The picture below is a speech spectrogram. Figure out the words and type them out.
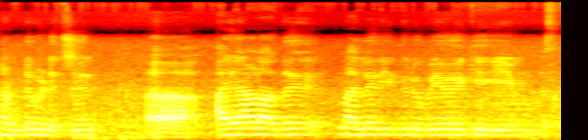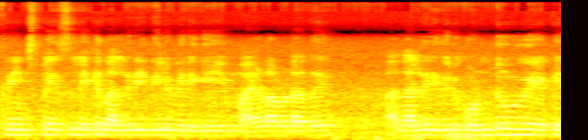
കണ്ടുപിടിച്ച് അയാൾ അത് നല്ല രീതിയിൽ ഉപയോഗിക്കുകയും സ്ക്രീൻ സ്പേസിലേക്ക് നല്ല രീതിയിൽ വരികയും അയാൾ അവിടെ അത് നല്ല രീതിയിൽ കൊണ്ടുപോവുകയൊക്കെ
